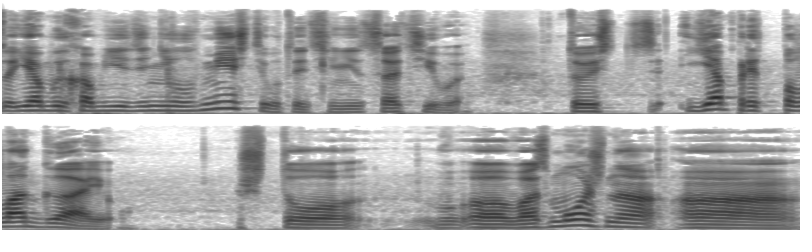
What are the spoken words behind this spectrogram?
я бы их объединил вместе, вот эти инициативы. То есть я предполагаю, что, э, возможно, э,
